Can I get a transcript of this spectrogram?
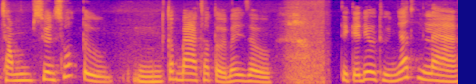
trong xuyên suốt từ um, cấp 3 cho tới bây giờ thì cái điều thứ nhất là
